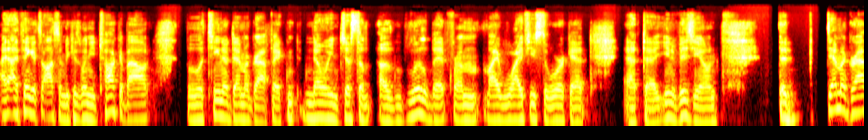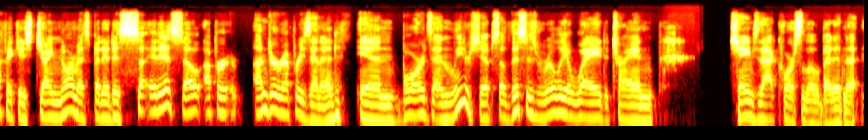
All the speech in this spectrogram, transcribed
I, I, think it's awesome because when you talk about the Latino demographic, knowing just a, a little bit from my wife used to work at at uh, Univision, the demographic is ginormous, but it is so, it is so upper underrepresented in boards and leadership. So this is really a way to try and change that course a little bit, isn't it?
